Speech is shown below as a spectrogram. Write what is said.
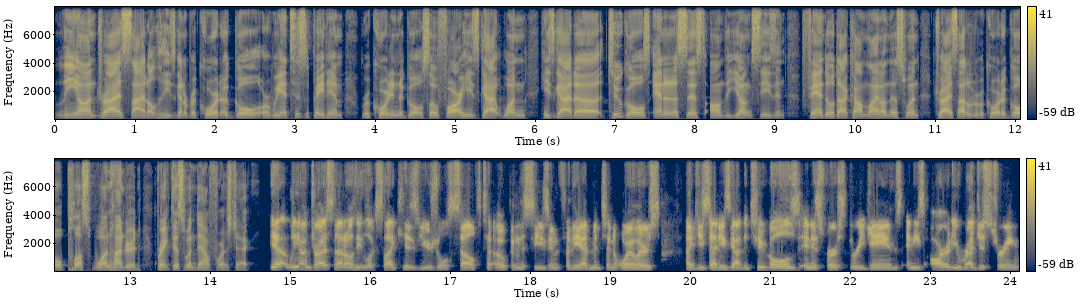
Leon Draisaitl. He's going to record a goal, or we anticipate him recording a goal. So far, he's got one. He's got uh, two goals and an assist on the young season. FanDuel.com line on this one. Draisaitl to record a goal plus 100. Break this one down for us, Jack. Yeah, Leon Draisaitl, he looks like his usual self to open the season for the Edmonton Oilers. Like you said, he's got the two goals in his first three games, and he's already registering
